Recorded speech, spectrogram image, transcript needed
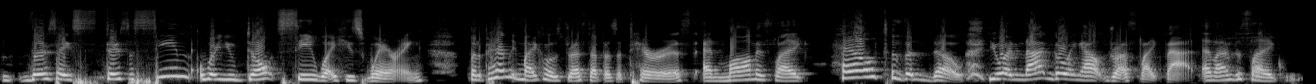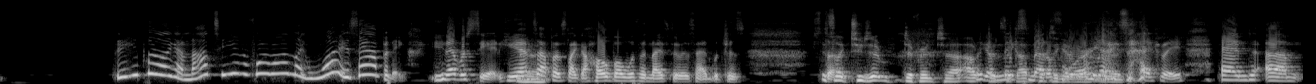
There's a there's a scene where you don't see what he's wearing, but apparently Michael is dressed up as a terrorist, and Mom is like, "Hell to the no! You are not going out dressed like that." And I'm just like, did he put like a Nazi uniform on? Like, what is happening? You never see it. He ends Yeah. up as like a hobo with a knife through his head, which is It's like two di- different uh, like outfits. a mixed metaphor. together. Yeah, Right. exactly. And um,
